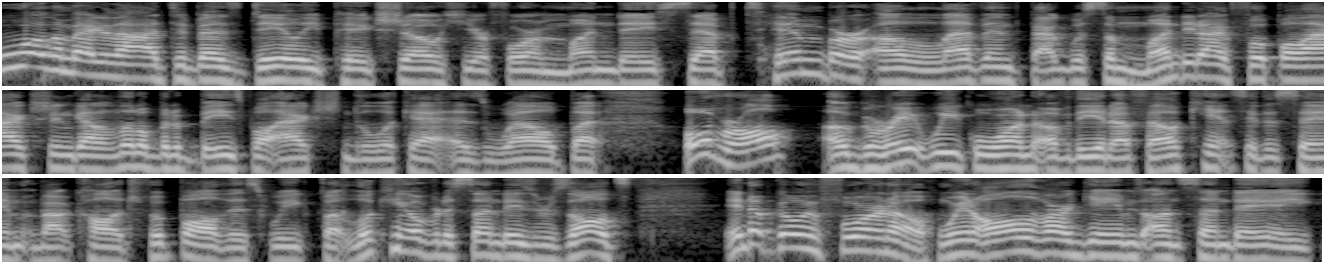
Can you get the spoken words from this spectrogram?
Welcome back to the Hot Tip Bets Daily Pick Show here for Monday, September 11th. Back with some Monday Night Football action. Got a little bit of baseball action to look at as well. But overall, a great week one of the NFL. Can't say the same about college football this week. But looking over to Sunday's results, end up going 4 0. Win all of our games on Sunday.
